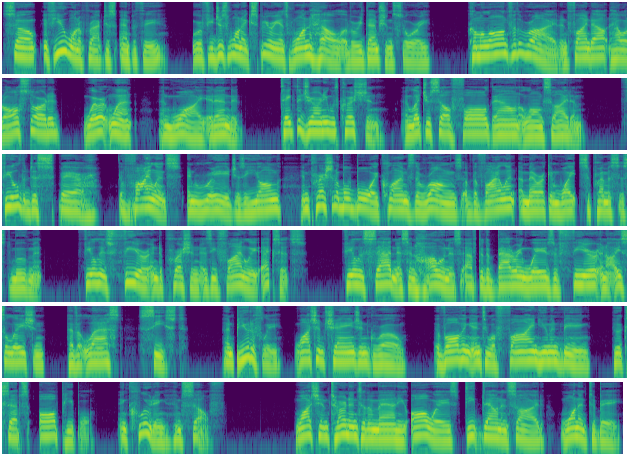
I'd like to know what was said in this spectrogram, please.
So, if you want to practice empathy, or if you just want to experience one hell of a redemption story, come along for the ride and find out how it all started where it went, and why it ended. Take the journey with Christian and let yourself fall down alongside him. Feel the despair, the violence, and rage as a young, impressionable boy climbs the rungs of the violent American white supremacist movement. Feel his fear and depression as he finally exits. Feel his sadness and hollowness after the battering waves of fear and isolation have at last ceased and beautifully watch him change and grow, evolving into a fine human being who accepts all people, including himself. Watch him turn into the man he always, deep down inside, wanted to be.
